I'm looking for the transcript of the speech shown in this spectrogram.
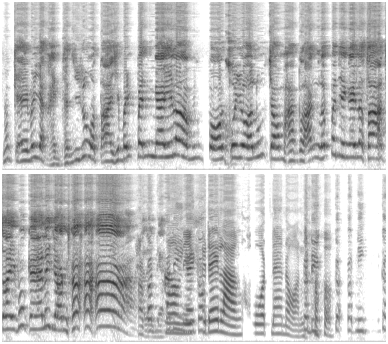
พวกแกไม่อยากเห็นทันจิโร่ตายใช่ไหมเป็นไงล่ะบอกโคโยฮารุจอมหักหลัง แล้วเป็นยังไงล่ะสะใจพวกแกหรือยังฮ่าฮ่าฮ่าอะก็อะไรเนี่ยคราวนี่ไงนี้ก็คือได้ล้างโคตรแน่นอนก็ดีก็ก็นี่ก็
